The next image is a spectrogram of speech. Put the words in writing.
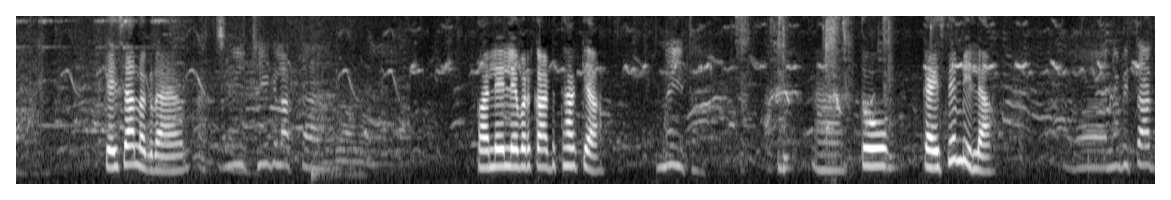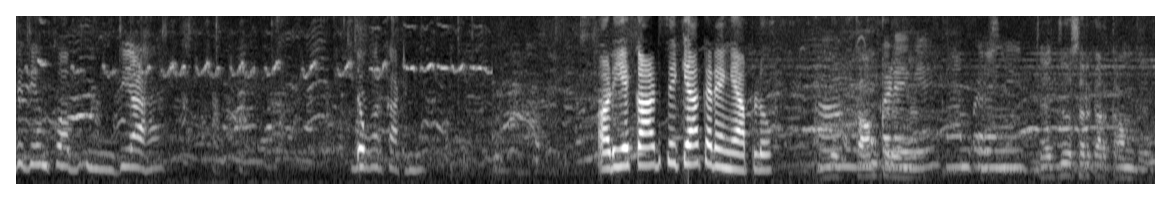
कैसा लग रहा है? जी ठीक लगता है। पहले लेबर कार्ड था क्या? नहीं था। हाँ, तो कैसे मिला? नविता दीदी हमको दिया है। गोबर काट में। और ये कार्ड से क्या करेंगे आप लोग? काम करेंगे। काम करेंगे। जो सरकार काम दे।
